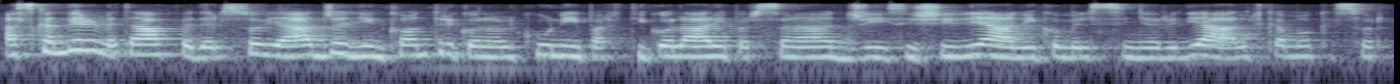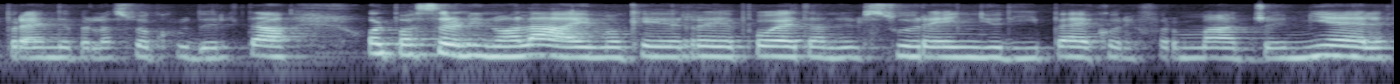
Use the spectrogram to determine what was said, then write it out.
A scandire le tappe del suo viaggio gli incontri con alcuni particolari personaggi siciliani come il signore di Alcamo che sorprende per la sua crudeltà o il pastore Nino Alaimo che è re e poeta nel suo regno di pecore, formaggio e miele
